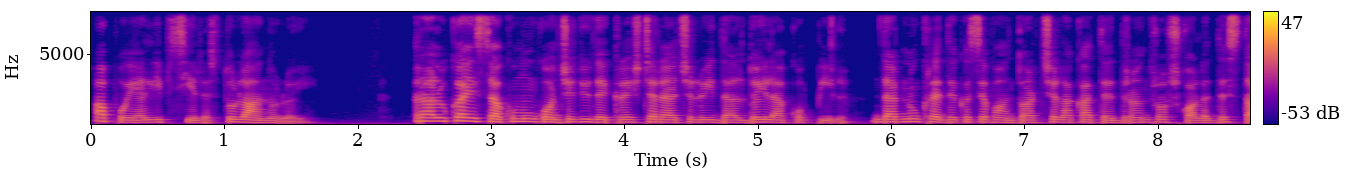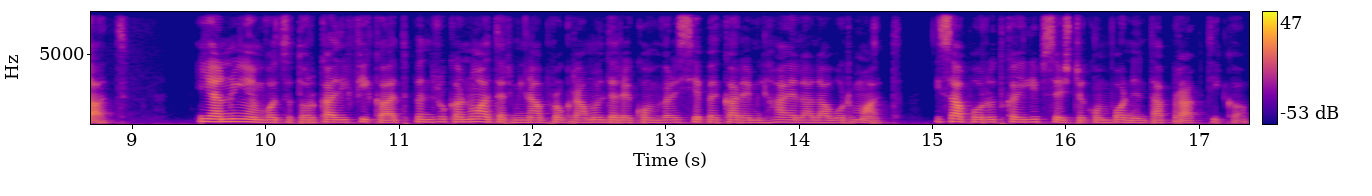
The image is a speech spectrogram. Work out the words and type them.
apoi a lipsit restul anului. Raluca este acum în concediu de creștere a celui de-al doilea copil, dar nu crede că se va întoarce la catedră într-o școală de stat. Ea nu e învățător calificat pentru că nu a terminat programul de reconversie pe care Mihaela l-a urmat. I s-a părut că îi lipsește componenta practică.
